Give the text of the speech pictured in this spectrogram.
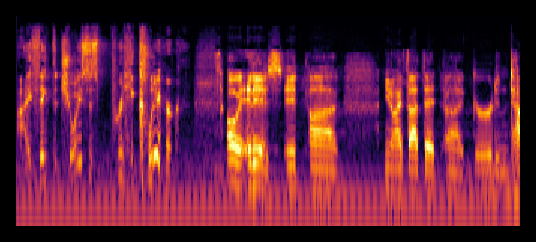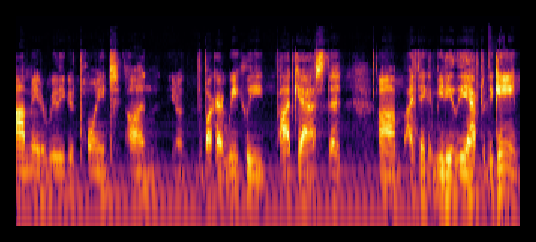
I think the choice is pretty clear. Oh, it is. It, uh, you know, I thought that uh, Gerd and Tom made a really good point on you know the Buckeye Weekly podcast that um, I think immediately after the game,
